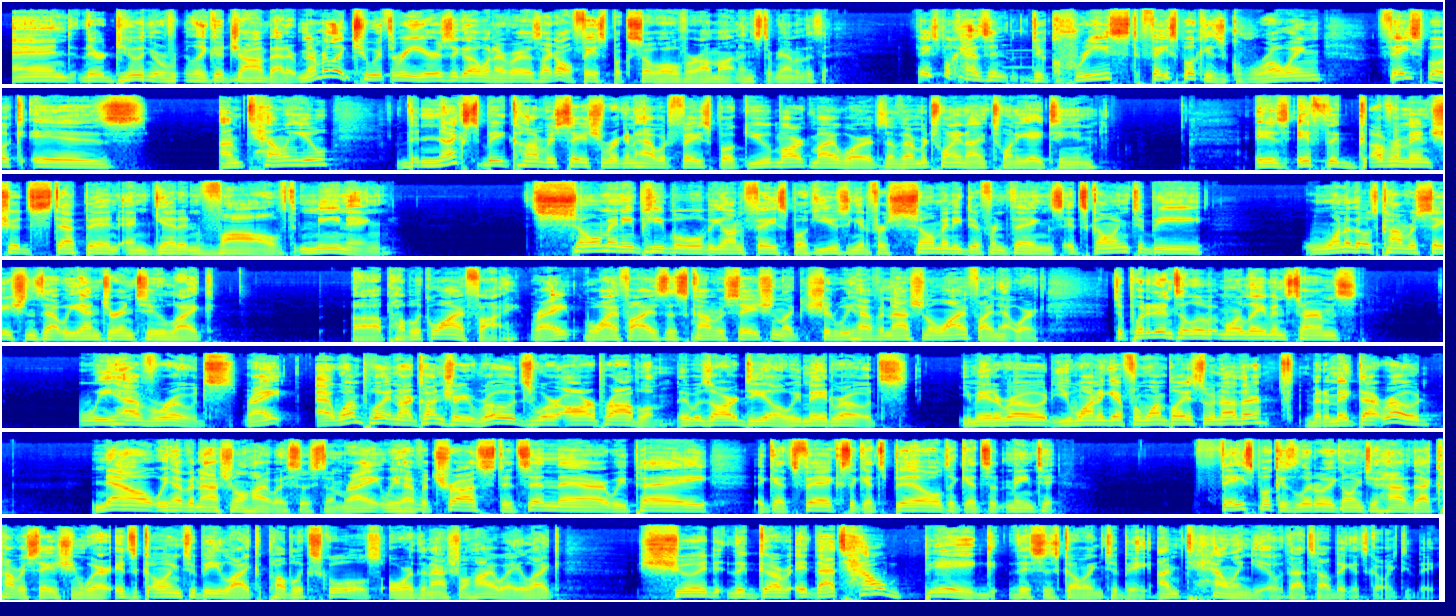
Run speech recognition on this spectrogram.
And they're doing a really good job at it. Remember, like two or three years ago, when everybody was like, oh, Facebook's so over, I'm on Instagram and this. Facebook hasn't decreased. Facebook is growing. Facebook is, I'm telling you, the next big conversation we're going to have with Facebook, you mark my words, November 29th, 2018, is if the government should step in and get involved, meaning so many people will be on Facebook using it for so many different things. It's going to be one of those conversations that we enter into like, uh, public Wi-Fi, right? Wi-Fi is this conversation like, should we have a national Wi-Fi network? To put it into a little bit more layman's terms, we have roads, right? At one point in our country, roads were our problem. It was our deal. We made roads. You made a road. You want to get from one place to another? Better make that road. Now we have a national highway system, right? We have a trust. It's in there. We pay. It gets fixed. It gets built. It gets maintained Facebook is literally going to have that conversation where it's going to be like public schools or the national highway. Like, should the government, that's how big this is going to be. I'm telling you, that's how big it's going to be.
